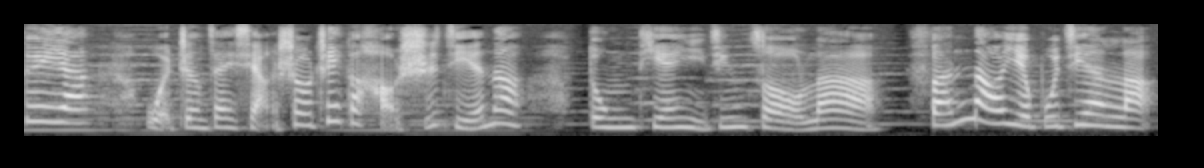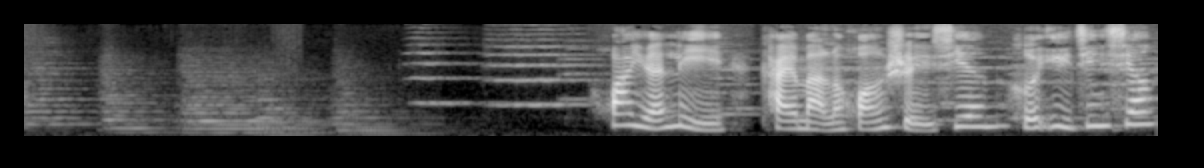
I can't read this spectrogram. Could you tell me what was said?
对呀，我正在享受这个好时节呢。冬天已经走了，烦恼也不见了。花园里开满了黄水仙和郁金香，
